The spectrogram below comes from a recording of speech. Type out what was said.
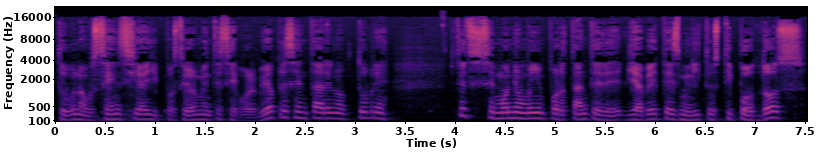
tuvo una ausencia y posteriormente se volvió a presentar en octubre. Este testimonio muy importante de diabetes mellitus tipo 2.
